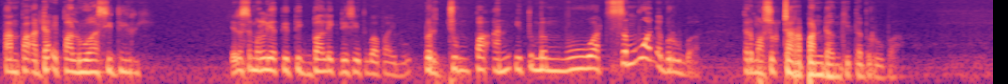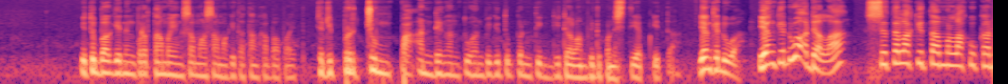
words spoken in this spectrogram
tanpa ada evaluasi diri. Jadi saya melihat titik balik di situ Bapak Ibu. Perjumpaan itu membuat semuanya berubah, termasuk cara pandang kita berubah. Itu bagian yang pertama yang sama-sama kita tangkap Bapak itu. Jadi perjumpaan dengan Tuhan begitu penting di dalam kehidupan setiap kita. Yang kedua, yang kedua adalah setelah kita melakukan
